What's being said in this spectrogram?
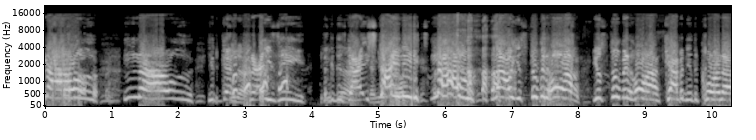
No! No! You got crazy! Look at this guy, he's Can you tiny! No! No, you stupid whore! You stupid whore! Cabin in the corner!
